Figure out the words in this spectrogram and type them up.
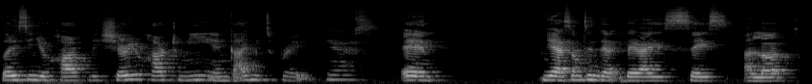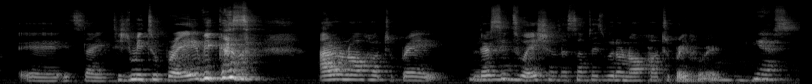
but it's in your heart. Please share your heart to me and guide me to pray. Yes. And yeah, something that, that I say a lot. Uh, it's like teach me to pray because I don't know how to pray. There's Mhm. situations that sometimes we don't know how to pray for it, Yes.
